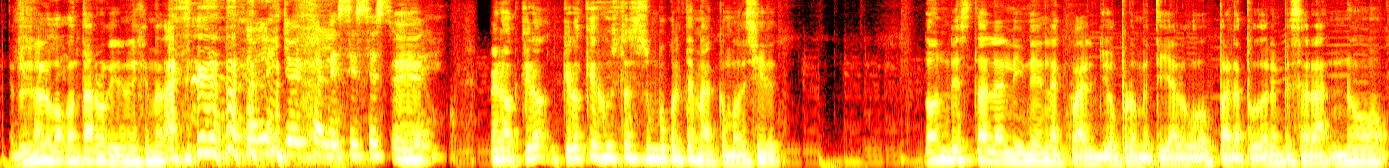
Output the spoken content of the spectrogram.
Entonces no lo voy a contar porque yo no dije nada. Híjole, yo, híjole, sí se sufre. Eh, pero creo, creo que justo ese es un poco el tema, como decir, ¿dónde está la línea en la cual yo prometí algo para poder empezar a no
